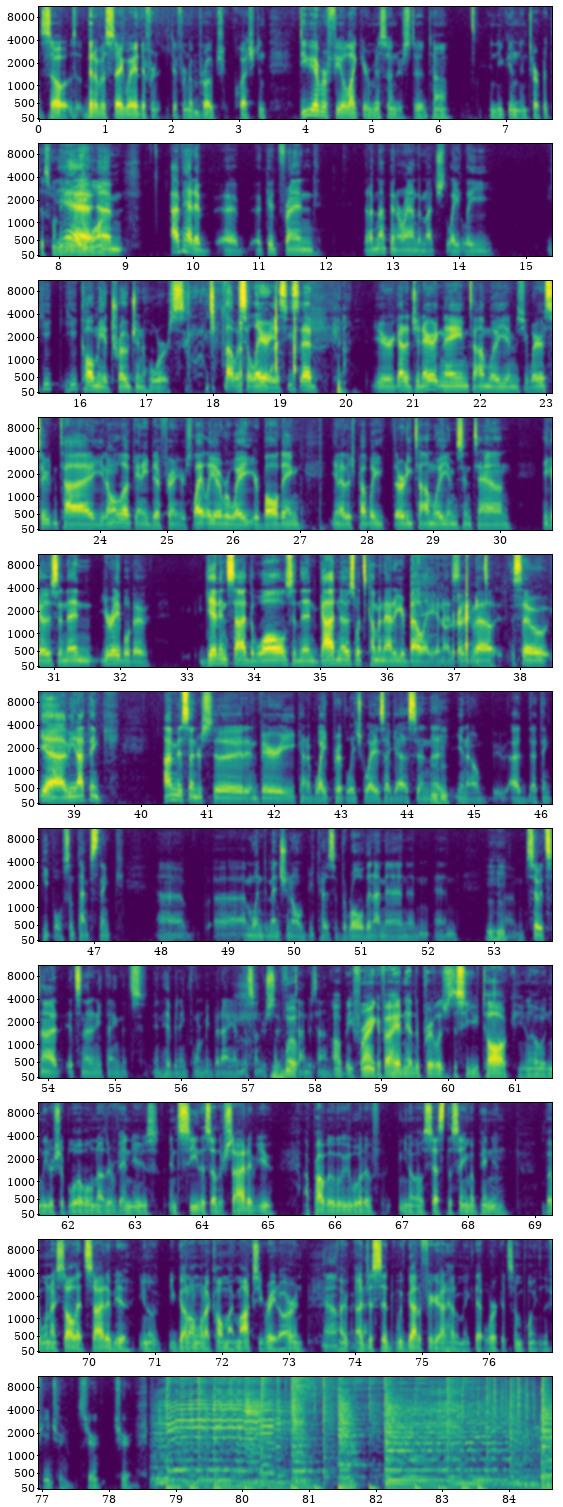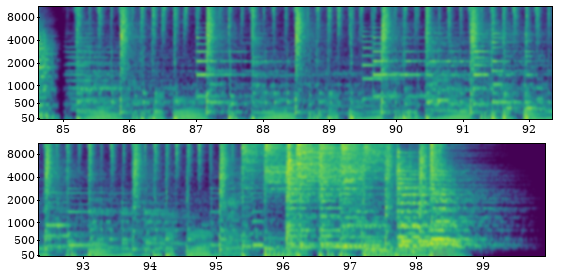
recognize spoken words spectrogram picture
So a bit of a segue, a different different Mm-hmm. approach question. Do you ever feel like you're misunderstood, Tom? And you can interpret this one any way Yeah, you want. um, I've had a, a, a good friend that I've not been around to much lately. He, he called me a Trojan horse, which I thought was hilarious. He said, You've got a generic name, Tom Williams, you wear a suit and tie, you don't look any different, you're slightly overweight, you're balding. You know, there's probably 30 Tom Williams in town. He goes, and then you're able to get inside the walls and then God knows what's coming out of your belly. And I said, well, so yeah, I mean, I think I'm misunderstood in very kind of white privileged ways, I guess. And that, you know, I, I think people sometimes think uh, uh, I'm one dimensional because of the role that I'm in. And, and um, so it's not, it's not anything that's inhibiting for me, but I am misunderstood from Well, time to time. I'll be frank, if I hadn't had the privilege to see you talk, you know, in Leadership Louisville and other venues and see this other side of you, I probably would have, you know, assessed the same opinion. Mm. But when I saw that side of you, you know, you got on what I call my moxie radar, and Oh, I, I just said, we've got to figure out how to make that work at some point in the future. Sure, sure.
